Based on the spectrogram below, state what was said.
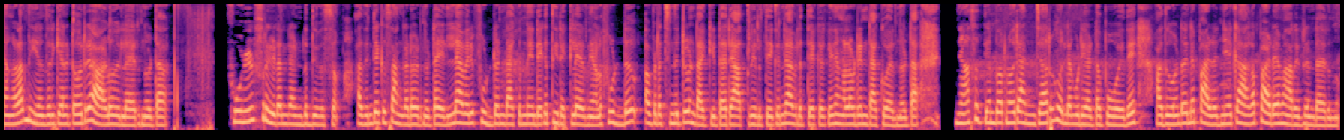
ഞങ്ങളെ നിയന്ത്രിക്കാനായിട്ട് ഒരാളും ഇല്ലായിരുന്നു കേട്ടാ. ഫുൾ ഫ്രീഡം രണ്ട് ദിവസം. അതിന്റെയൊക്കെ സങ്കടമായിരുന്നു കേട്ടോ എല്ലാവരും ഫുഡ് ഉണ്ടാക്കുന്നതിന്റെയൊക്കെ തിരക്കിലായിരുന്നു. ഞങ്ങൾ ഫുഡ് അവിടെ ചെന്നിട്ടും ഉണ്ടാക്കിയിട്ടാ. രാത്രിയിലത്തേക്കും രാവിലത്തേക്കൊക്കെ ഞങ്ങൾ അവിടെ ഉണ്ടാക്കുമായിരുന്നു കേട്ടോ ഞാൻ സത്യം പറഞ്ഞ ഒരു അഞ്ചാറ് കൊല്ലം കൂടിയാട്ടോ പോയത്. അതുകൊണ്ട് തന്നെ പഴനിയൊക്കെ ആകെ പാടെ മാറിയിട്ടുണ്ടായിരുന്നു.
